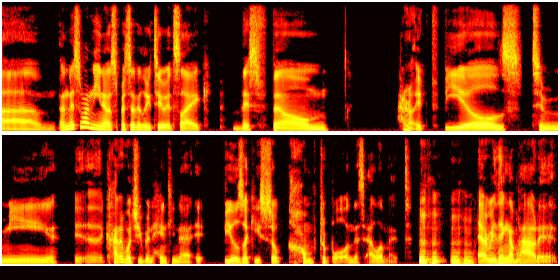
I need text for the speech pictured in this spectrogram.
Um, and this one, you know, specifically too, it's like this film, I don't know, it feels to me uh, kind of what you've been hinting at. It feels like he's so comfortable in this element Mhm, mhm. everything about it.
